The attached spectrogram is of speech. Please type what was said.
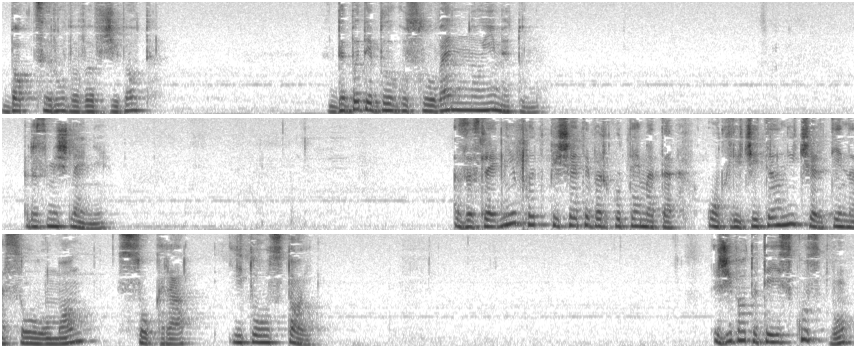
Бог царува в живота. Да бъде благословенно името му. Размишление За следния път пишете върху темата Отличителни черти на Соломон, Сократ и Толстой. Животът е изкуство,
